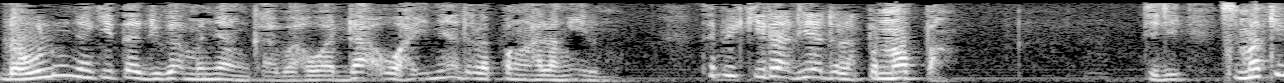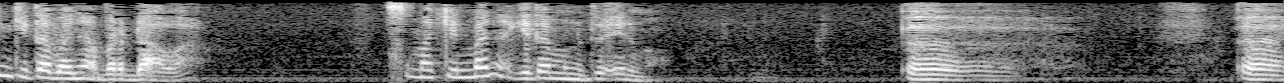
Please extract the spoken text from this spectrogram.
Dahulunya kita juga menyangka bahwa dakwah ini adalah penghalang ilmu, tapi kira dia adalah penopang. Jadi semakin kita banyak berdakwah, semakin banyak kita menuntut ilmu. Uh, uh,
